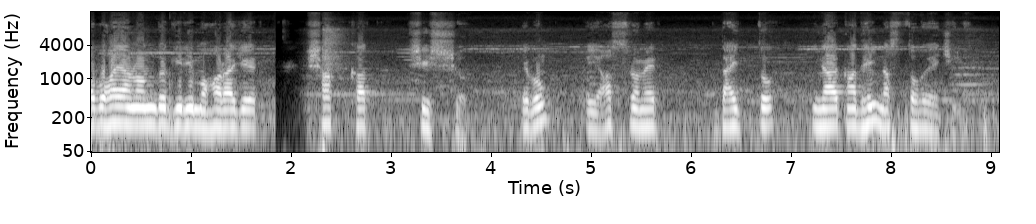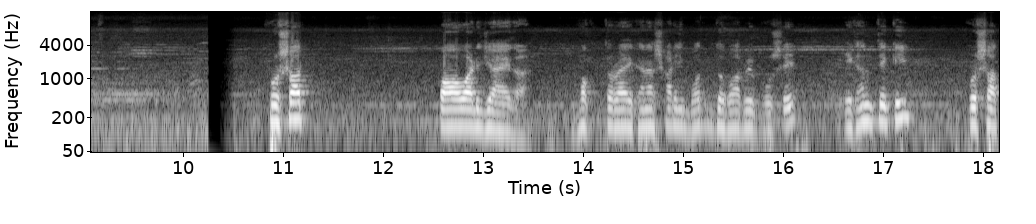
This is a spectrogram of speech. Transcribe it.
অভয়ানন্দ গিরি মহারাজের সাক্ষাৎ শিষ্য এবং এই আশ্রমের দায়িত্ব ইনার কাঁধেই ন্যস্ত হয়েছিল। প্রসাদ পাওয়ার জায়গা। ভক্তরা এখানে সারিবদ্ধভাবে বসে এখান থেকেই প্রসাদ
